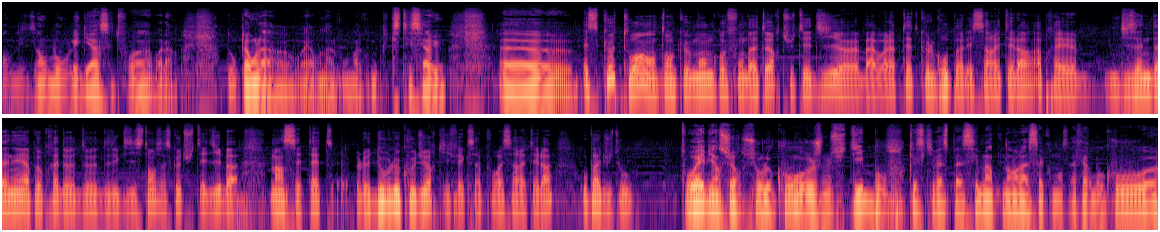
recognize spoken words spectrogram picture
en disant bon les gars cette fois voilà. Donc là on l'a, ouais, on a, on a compris que c'était sérieux. Euh... Est-ce que toi en tant que membre fondateur, tu t'es dit euh, bah voilà peut-être que le groupe allait s'arrêter là après une dizaine d'années à peu près d'existence. De, Est-ce que tu t'es dit bah mince c'est peut-être le double coup dur qui fait que ça pourrait s'arrêter là ou pas du tout? Ouais, bien sûr. Sur le coup, je me suis dit, bon, qu'est-ce qui va se passer maintenant? Là, ça commence à faire beaucoup. Euh,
